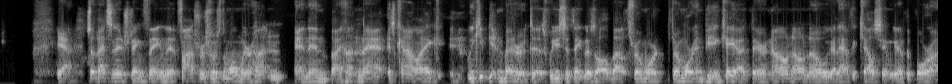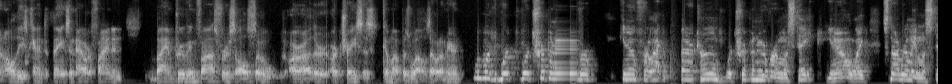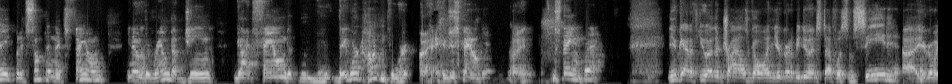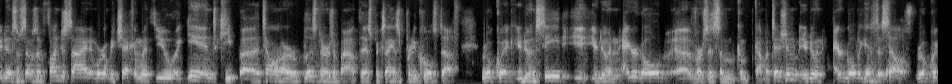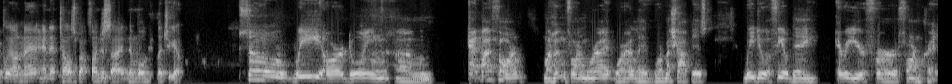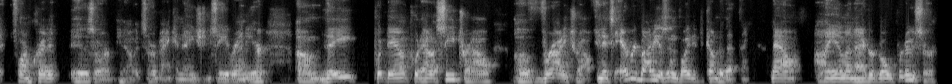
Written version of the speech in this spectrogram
Yeah, so that's an interesting thing that phosphorus was the one we were hunting, and then by hunting that, it's kind of like we keep getting better at this. We used to think it was all about throw more throw more NP and K out there. No, no, no, we got to have the calcium, we got to have the boron, all these kinds of things. And now we're finding by improving phosphorus, also our other our traces come up as well. Is that what I'm hearing? We're we're, we're tripping over you know, for lack of better terms, we're tripping over a mistake. You know, like it's not really a mistake, but it's something that's found you know, the Roundup gene got found. They weren't hunting for it. Right. They just found it. Right. It's the same thing. You've got a few other trials going. You're going to be doing stuff with some seed. Uh, you're going to be doing some stuff with some fungicide, and we're going to be checking with you again to keep uh, telling our listeners about this because I think it's pretty cool stuff. Real quick, you're doing seed. You're doing AgriGold uh, versus some com- competition. You're doing AgriGold against itself. Real quickly on that, and then tell us about fungicide, and then we'll let you go. So we are doing um, at my farm, my home farm where I where I live, where my shop is. We do a field day every year for Farm Credit. Farm Credit is our, you know, it's our banking agency around here. Um, they put down, put out a seed trial of variety trial, and it's everybody is invited to come to that thing. Now, I am an AgriGold producer.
